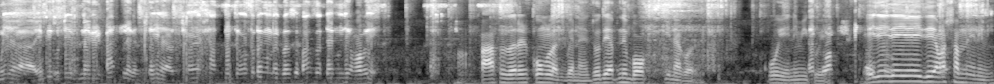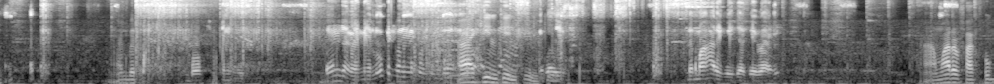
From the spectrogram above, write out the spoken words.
আপনাকে পাঁচ ছয় সাত নিতে কত টাকা লাগবে পাঁচ হাজার টাকা হবে। পাঁচ হাজারের কম লাগবে না যদি আপনি বক্স কিনা করেন। কই এনিমি কই? এই যে এই যে এই যে আমার সামনে এনিমি কিনে কোন জায়গায়? মেয়ে লোকেশন কথা হ্যাঁ কিল কিল কিল মাহারে হয়ে যাবে ভাই। আমার ফাঁক ফুক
